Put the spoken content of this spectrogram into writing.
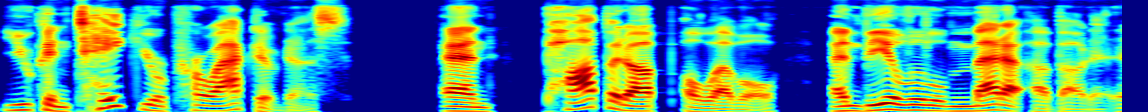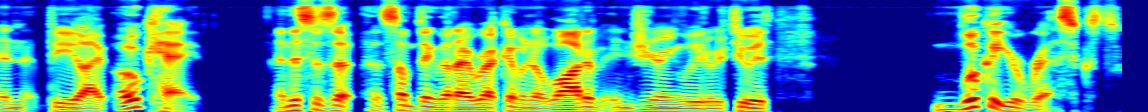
you can take your proactiveness and pop it up a level and be a little meta about it and be like, okay. And this is a, something that I recommend a lot of engineering leaders do is look at your risks.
